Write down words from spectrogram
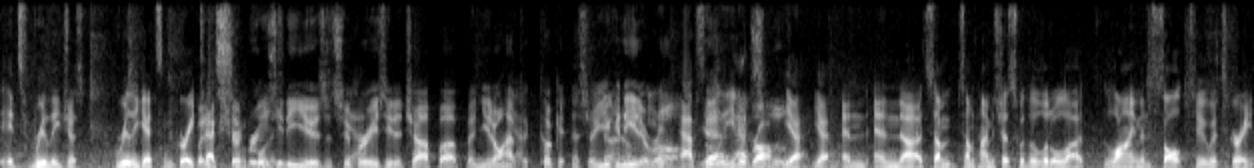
it's really just really gets some great But it's texture and super coolness. easy to use. It's super Yeah. easy to chop up, and you don't have Yeah. to cook it necessarily. You No, can no, eat it raw. Absolutely, Yeah, eat it raw. Yeah, yeah, and and uh, some sometimes just with a little uh, lime and salt too. It's great.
